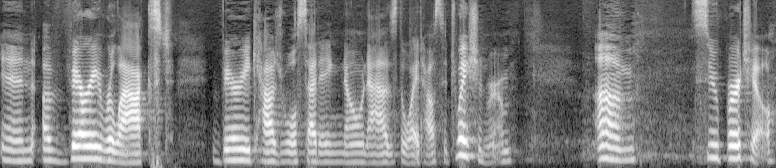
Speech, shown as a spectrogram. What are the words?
in a very relaxed, very casual setting known as the White House Situation Room. Um, super chill.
